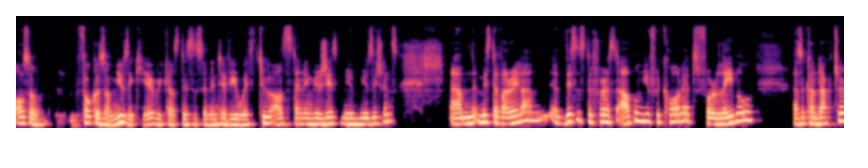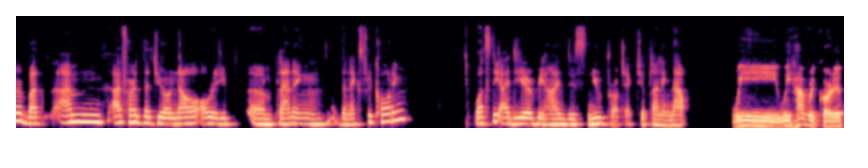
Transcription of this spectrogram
also focus on music here because this is an interview with two outstanding music musicians um, Mr. Varela, uh, this is the first album you've recorded for a label as a conductor, but I'm I've heard that you are now already um, planning the next recording. What's the idea behind this new project you're planning now? We we have recorded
